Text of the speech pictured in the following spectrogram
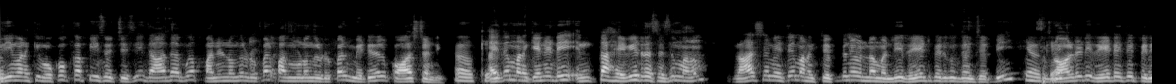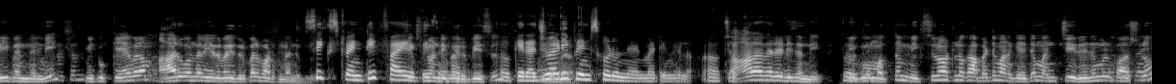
ఇది మనకి ఒక్కొక్క పీస్ వచ్చేసి దాదాపుగా పన్నెండు వందల రూపాయలు పదమూడు వందల రూపాయలు మెటీరియల్ కాస్ట్ అండి. అయితే మనకి ఏంటంటే ఇంత హెవీ డ్రెస్సెస్ మనం లాస్ట్ టైం అయితే మనకు చెప్తూనే ఉన్నామండి రేట్ పెరుగుద్ది అని చెప్పి. ఇప్పుడు ఆల్రెడీ రేట్ అయితే పెరిగిపోయిందండి. మీకు కేవలం ఆరు వందల ఇరవై ఐదు రూపాయలు పడుతుందండి six twenty five twenty five rupees okay Rajwadi prints కూడా ఉన్నాయి అన్నమాట ఇందులో చాలా వెరైటీస్ అండి. మీకు మొత్తం మిక్స్ లాట్లో కాబట్టి మనకైతే మంచి రీజనబుల్ కాస్ట్లో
